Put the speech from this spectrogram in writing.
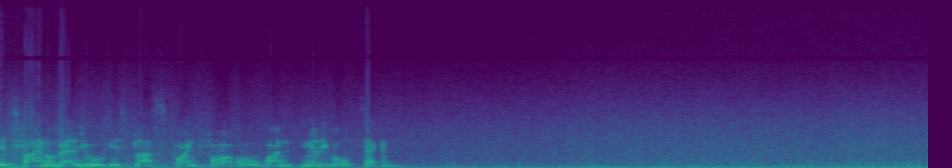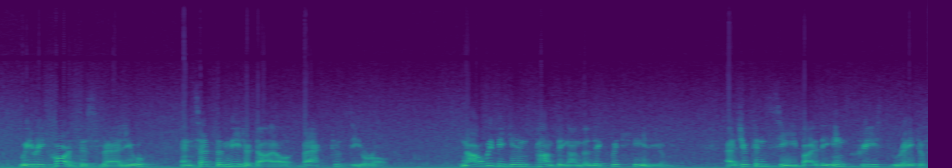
Its final value is plus 0.401 millivolt second. We record this value and set the meter dial back to zero. Now we begin pumping on the liquid helium, as you can see by the increased rate of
